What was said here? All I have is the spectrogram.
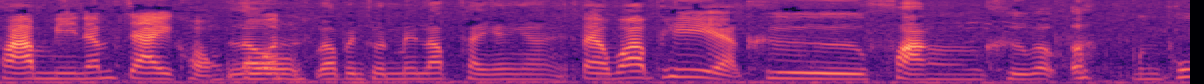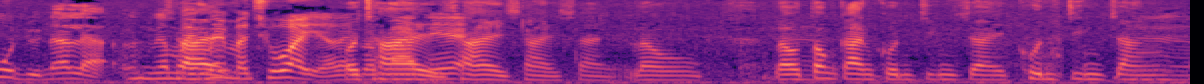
ความมีน้ำใจของเราคนเราเป็นคนไม่รับใครง่าย แต่ว่าพี่อะคือฟังคือแบบเออมึงพูดอยู่นั่นแหละเออทำไมใช่ ไม่มาช่วยอะไรๆก็ประใช่มาณเนี้ยใช่ใช่ใช่เราเราต้องการคนจริงใจ คนจริงจังเออ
